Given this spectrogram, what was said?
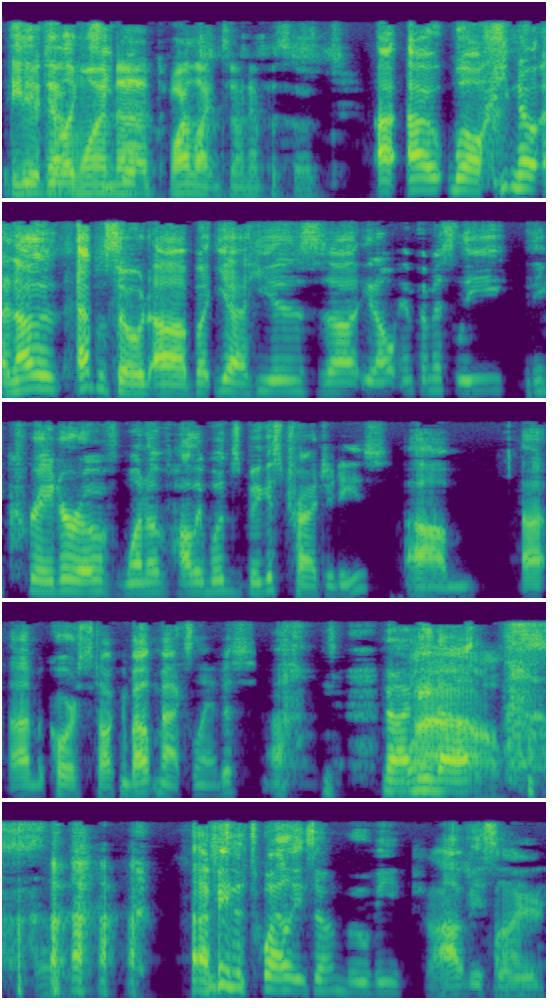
Let's he did that like one uh, Twilight Zone episode. Uh, uh, well, you know, another episode, uh, but yeah, he is, uh, you know, infamously the creator of one of Hollywood's biggest tragedies. Um, uh, I'm of course talking about Max Landis. Uh, no, I mean, uh. I mean the Twilight Zone movie, Shots obviously. fired.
